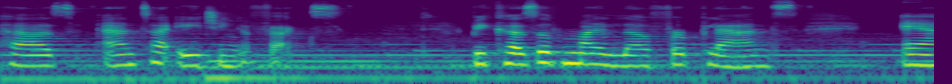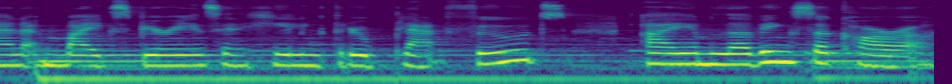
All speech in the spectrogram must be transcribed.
has anti aging effects. Because of my love for plants and my experience in healing through plant foods, I am loving Sakara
